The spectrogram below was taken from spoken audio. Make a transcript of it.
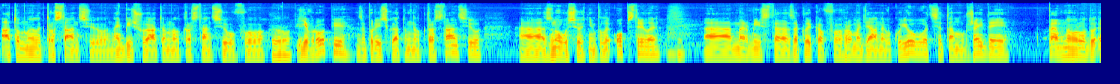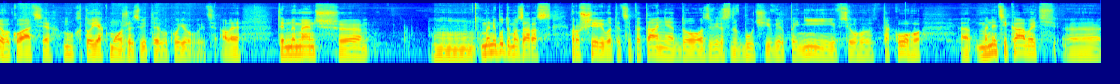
атомну електростанцію, найбільшу атомну електростанцію в Європі. Європі, Запорізьку атомну електростанцію. Знову сьогодні були обстріли. Мер міста закликав громадян евакуйовуватися. Там вже йде певного роду евакуація. Ну хто як може звідти евакуйовується. Але тим не менш. е, Ми не будемо зараз розширювати це питання до звірств в Бучі, в Ірпені і всього такого. Е, Мене цікавить, е,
